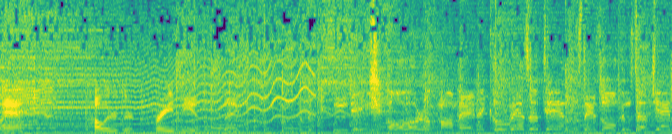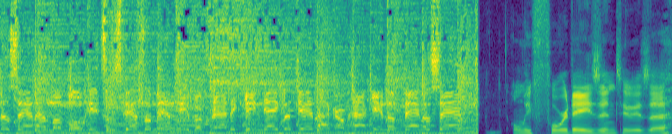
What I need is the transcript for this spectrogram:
Yeah, colors are crazy in this thing. Only four days into his uh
